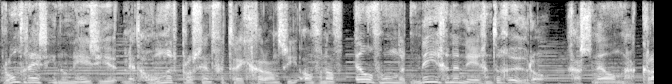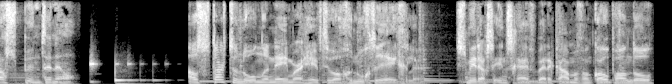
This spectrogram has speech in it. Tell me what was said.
Rondreis Indonesië met 100% vertrekgarantie al vanaf 1199 euro. Ga snel naar kras.nl. Als startende ondernemer heeft u wel genoeg te regelen. Smiddags inschrijven bij de Kamer van Koophandel,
